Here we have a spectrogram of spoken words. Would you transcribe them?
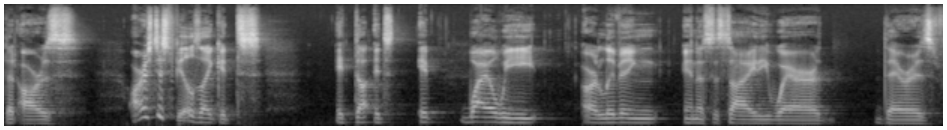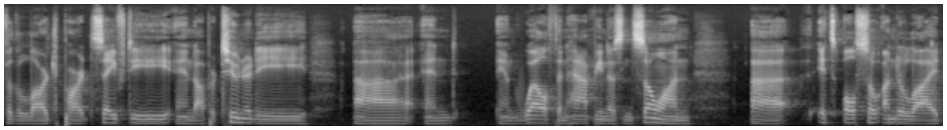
that ours ours just feels like it's it it's it while we are living in a society where there is, for the large part, safety and opportunity uh, and and wealth and happiness and so on, uh, it's also underlined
